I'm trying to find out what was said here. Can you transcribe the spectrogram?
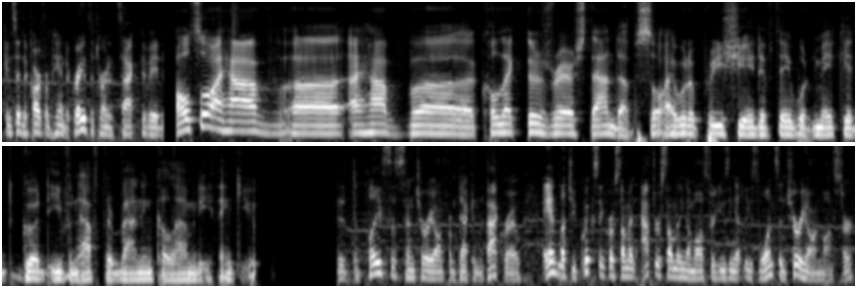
can send a card from hand to grave the turn it's activated, Also, I have uh, I have uh, collector's rare stand up, so I would appreciate if they would make it good even after banning Calamity. Thank you. To place a Centurion from deck in the back row, and let you quick synchro summon after summoning a monster using at least one Centurion monster.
